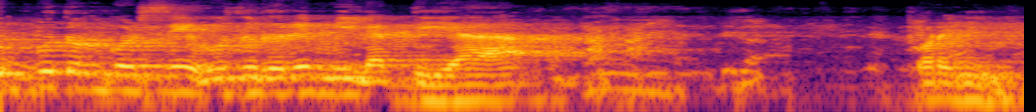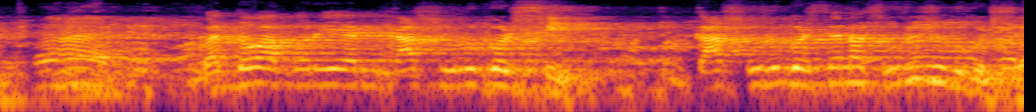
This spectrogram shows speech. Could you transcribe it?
উদ্বোধন করছে হুজুরের মিলাদ দিয়া। করেনি? দোয়া করে কাজ শুরু করছি। কাজ শুরু করছে না, শুরু শুরু করছে?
